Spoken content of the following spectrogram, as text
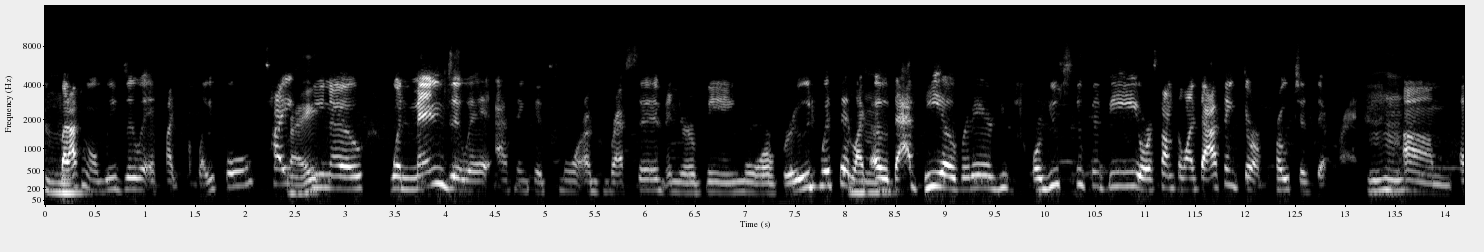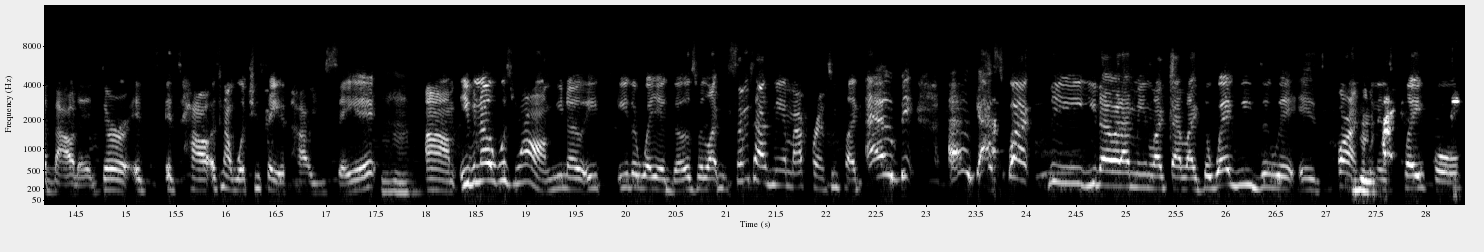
mm, but I think when we do it, it's like playful type. Right. You know, when men do it, I think it's more aggressive and you're being more rude with it. Like, Mhm. oh, that bee over there, you or you stupid bee or something like that. I think their approach is different mhm, um about it. There, it's it's how it's not what you say, it's how you say it. mhm. um, even though it was wrong, you know, e- either way it goes. But like sometimes me and my friends, we like, oh, big, oh, guess what? The, you know what I mean, like that. Like the way we do it is fun Mhm. and it's playful,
